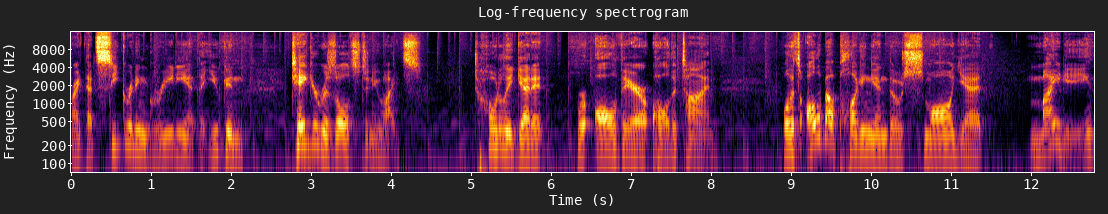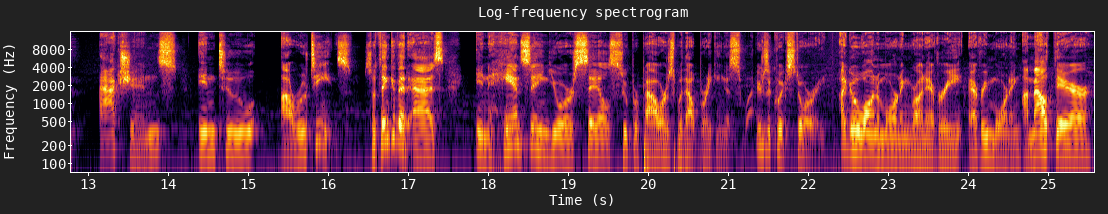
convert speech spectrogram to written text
right? That secret ingredient that you can take your results to new heights. Totally get it. We're all there all the time. Well, it's all about plugging in those small yet mighty actions into our routines. So think of it as enhancing your sales superpowers without breaking a sweat. Here's a quick story. I go on a morning run every every morning. I'm out there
